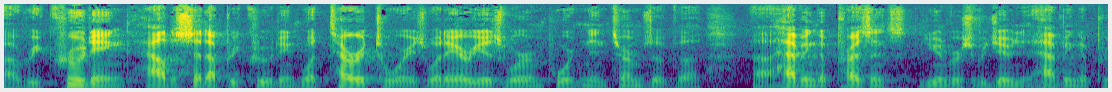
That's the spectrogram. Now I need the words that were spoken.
uh, recruiting, how to set up recruiting, what territories, what areas were important in terms of uh, uh, having a presence, University of Virginia having a pr-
